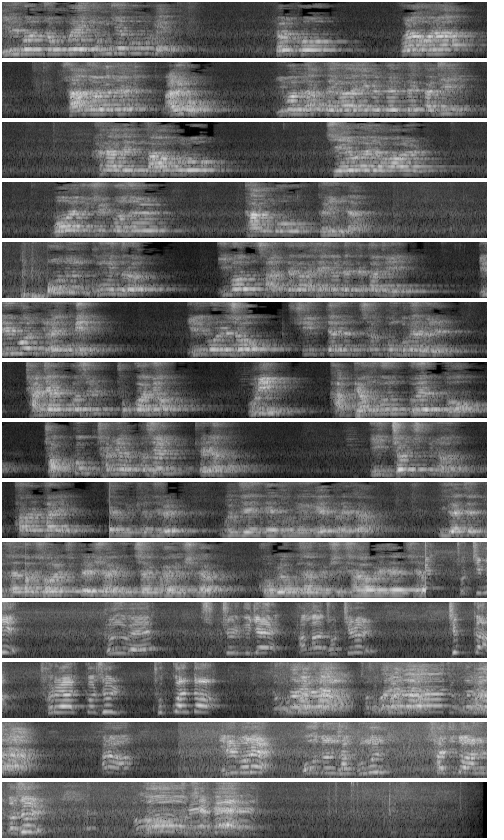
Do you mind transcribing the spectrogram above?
일본 정부의 경제 보복에 결코 굴하거나 좌절하지 말고 이번 사태가 해결될 때까지 하나된 마음으로 지혜와 영광을 모아주실 것을 당부드립니다. 모든 국민들은 이번 사태가 해결될 때까지 일본 여행 및 일본에서 수입되는 상품 구매를 자제할 것을 촉구하며 우리 가평군 의회부터 적극 참여할 것을 결의한다. 2019년 8월 8일 대통령 편지를 문재인 대통령에게 보냈다. 이 같은 부산 서울특별시와 인천광역시가 고교 무상 급식 사업에 대한 제한 조치 및 그 외 수출 규제 강화 조치를 즉각 철회할 것을 촉구한다. 촉구한다! 촉구한다! 촉구한다! 하나, 일본의 모든 상품은 사지도 않을 것을 모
